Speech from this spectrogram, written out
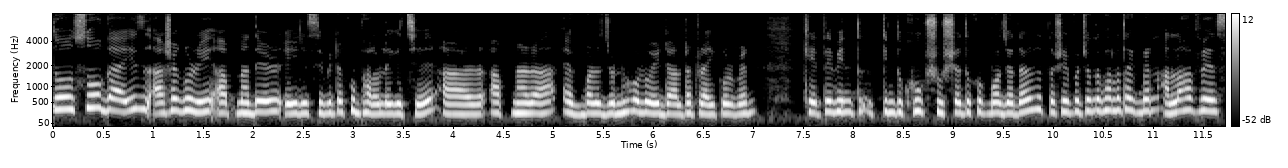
তো সো গাইজ আশা করি আপনাদের এই রেসিপিটা খুব ভালো লেগেছে। আর আপনারা একবারের জন্য হলো এই ডালটা ট্রাই করবেন। খেতে কিন্তু খুব সুস্বাদু, খুব মজাদার। তো সেই পর্যন্ত ভালো থাকবেন। আল্লাহ হাফেজ।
